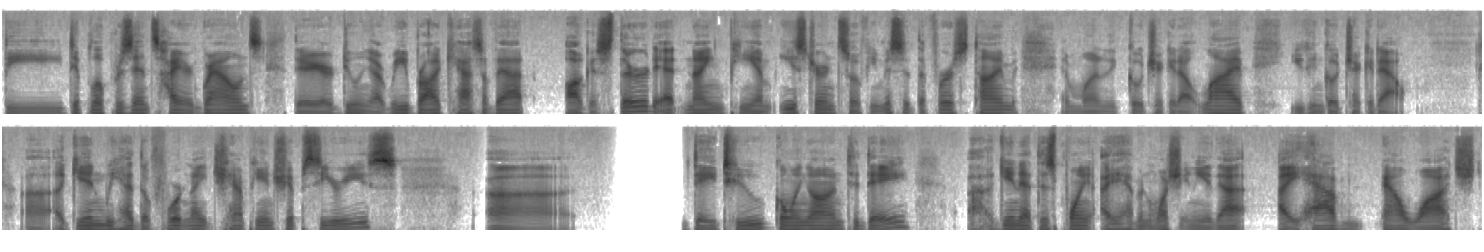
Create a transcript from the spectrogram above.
the Diplo Presents Higher Grounds. They're doing a rebroadcast of that August 3rd at 9 p.m. Eastern. So, if you missed it the first time and wanted to go check it out live, you can go check it out. Uh, again, we had the Fortnite Championship Series, uh, day two going on today. Uh, again, at this point, I haven't watched any of that. I have now watched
